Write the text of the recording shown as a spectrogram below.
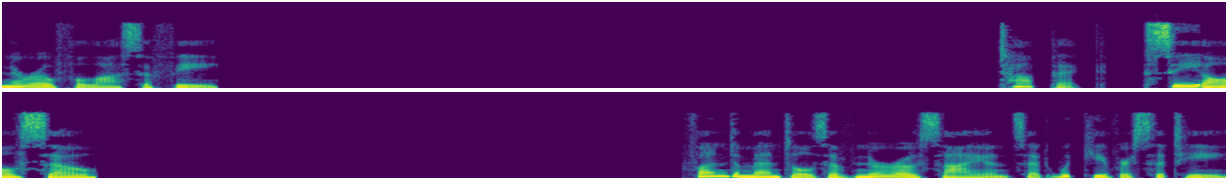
Neurophilosophy Topic. See also Fundamentals of neuroscience at Wikiversity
